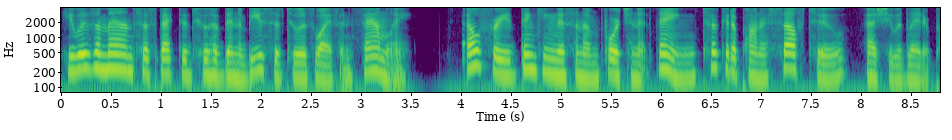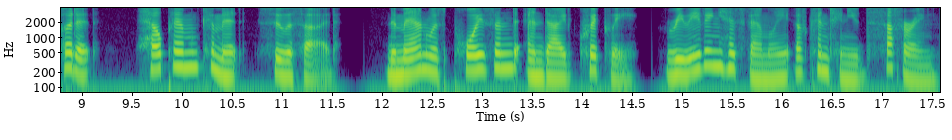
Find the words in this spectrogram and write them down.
He was a man suspected to have been abusive to his wife and family. Elfriede, thinking this an unfortunate thing, took it upon herself to, as she would later put it, help him commit suicide. The man was poisoned and died quickly, relieving his family of continued suffering.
